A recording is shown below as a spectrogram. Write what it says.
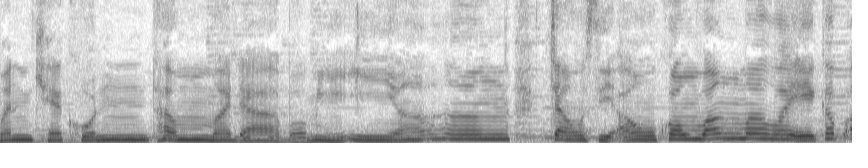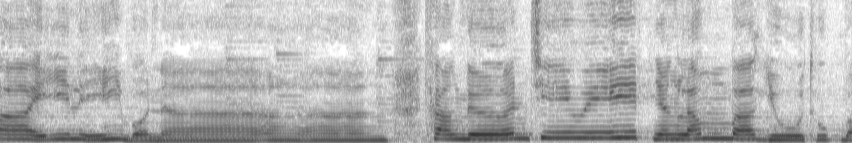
มันแค่คนธรรมดาบ่มีอีหยังเจ้าสิเอาความหวังมาไว้กับอายอีหลีบ่นาง ทางเดินชีวิตยังลำบากอยู่ทุกบ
